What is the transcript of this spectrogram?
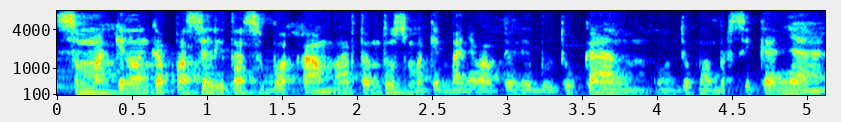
Semakin lengkap fasilitas sebuah kamar, tentu semakin banyak waktu yang dibutuhkan untuk membersihkannya.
